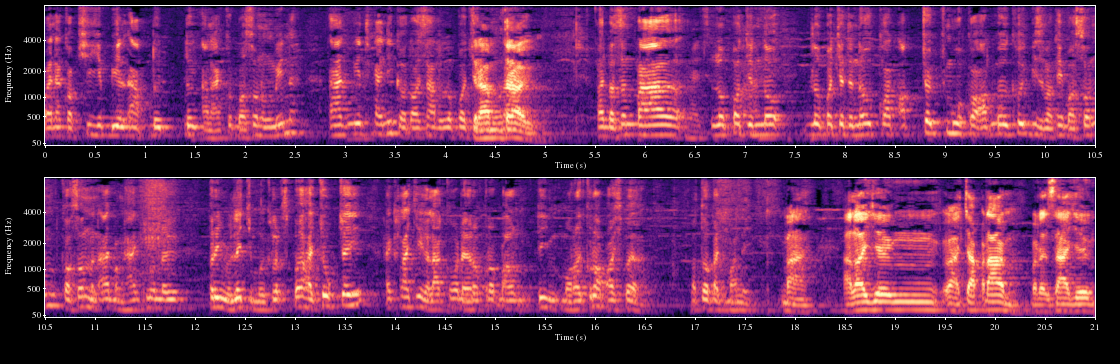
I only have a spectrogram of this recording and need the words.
បែរណាគាត់ព្យាយាម build up ដូចដូចអនាគតរបស់សុននឹងមានណាអាចមានថ្ងៃនេះក៏ដោយសារតែលោក Pochettino ត្រឹមត្រូវហើយបើសិនបើលោក Pochettino លោក Pochettino គាត់អត់ចុចឈ្មោះគាត់អត់មើលឃើញពីសមត្ថភាពរបស់សុនក៏សុនមិនអាចបង្ហាញខ្លួននៅ Premier League ជាមួយ Club Spurs ហើយជោគជ័យហើយខ្លាចជាកីឡាករដែលរកគ្រាប់បាល់ទី100គ្រាប់ឲ្យ Spurs មកទល់បច្ចុប្បន្ននេះបាទ ឥឡូវយើងបាទចាប់ផ្ដើមបើដោយសារយើង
